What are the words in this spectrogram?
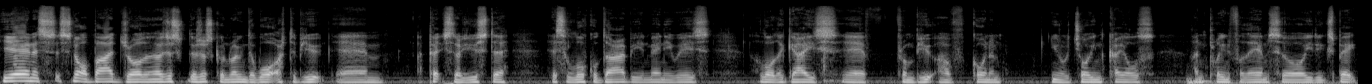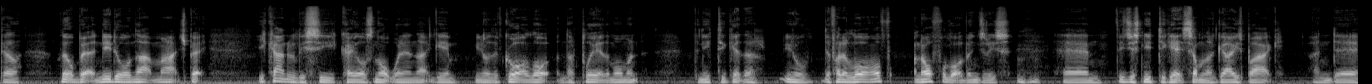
Yeah, and it's it's not a bad draw. They're just they're just going round the water to Bute, um, a pitch they're used to. It's a local derby in many ways. A lot of the guys uh, from Bute have gone and you know joined Kyles and playing for them, so you'd expect a little bit of needle in that match, but you can't really see Kyles not winning that game. You know, they've got a lot on their plate at the moment. They need to get their, you know, they've had a lot of an awful lot of injuries. Mm-hmm. Um, they just need to get some of their guys back and uh,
